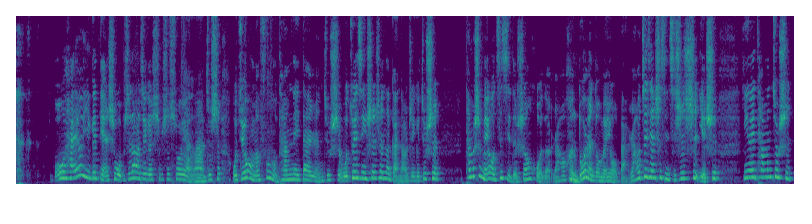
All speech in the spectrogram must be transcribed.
我还有一个点是，我不知道这个是不是说远了，就是我觉得我们父母他们那代人，就是我最近深深的感到这个，就是他们是没有自己的生活的，然后很多人都没有吧，然后这件事情其实是也是。因为他们就是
